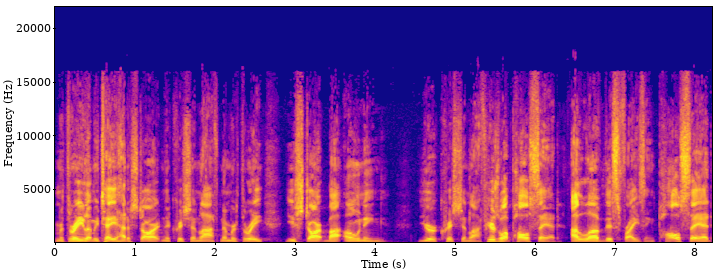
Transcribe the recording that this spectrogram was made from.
Number three, let me tell you how to start in the Christian life. Number three, you start by owning your Christian life. Here's what Paul said. I love this phrasing. Paul said,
